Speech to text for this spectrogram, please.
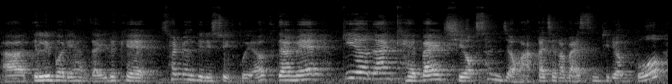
아, 딜리버리 한다 이렇게 설명드릴 수 있고요. 그 다음에 뛰어난 개발 지역 선정 아까 제가 말씀드렸고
